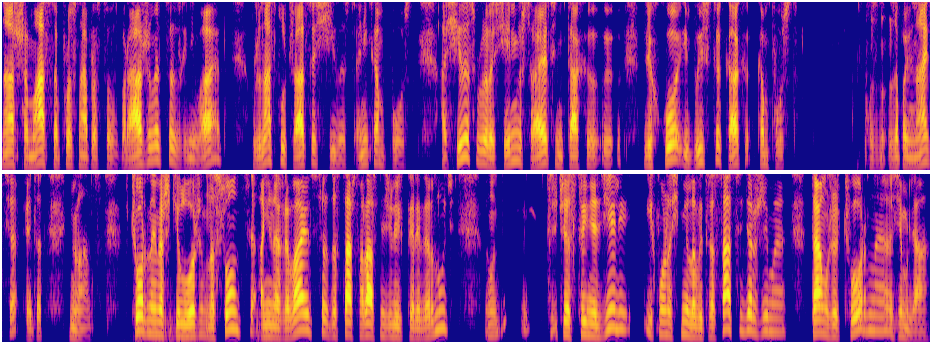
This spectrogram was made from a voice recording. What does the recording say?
наша масса просто-напросто сбраживается, сгнивает, уже у нас получается силос, а не компост. А силос уже растению усваивается не так э, э, легко и быстро, как компост. Запоминайте этот нюанс. Черные мешки ложим на солнце, они нагреваются, достаточно раз в неделю их перевернуть. Через три недели их можно смело вытрясать содержимое, там уже черная земля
